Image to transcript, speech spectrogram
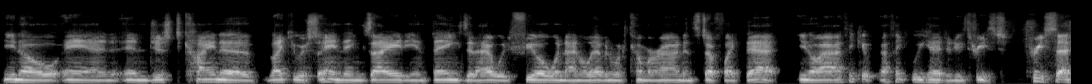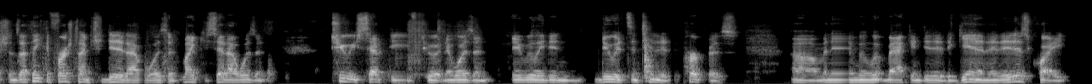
you know, and and just kind of like you were saying, the anxiety and things that I would feel when 9-11 would come around and stuff like that. You know, I think it, I think we had to do three three sessions. I think the first time she did it, I wasn't like you said, I wasn't too receptive to it, and it wasn't. It really didn't do its intended purpose. Um, and then we went back and did it again, and it is quite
